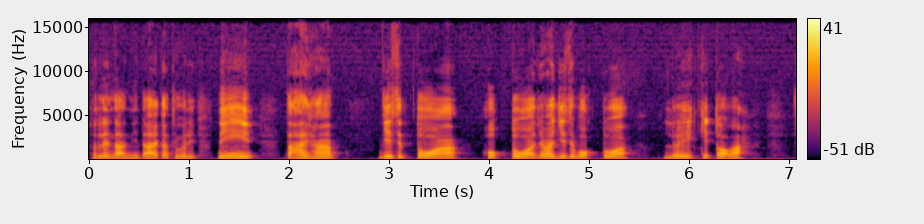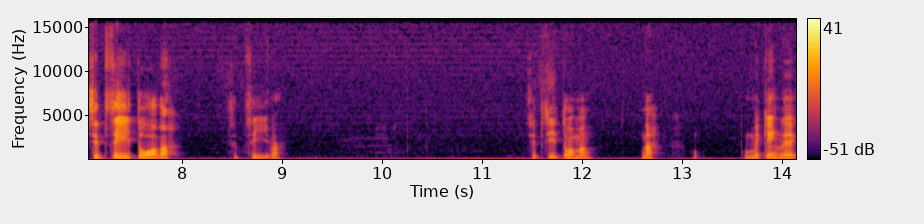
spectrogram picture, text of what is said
ถ้าเล่นด่านนี้ได้ก็ถือว่าดีนี่ได้ครับยี่สิบตัวหกตัวใช่ปะยี่สิบหกตัว เหลืออีกกี่ตัววะสิบสี่ตัวปะสิบสี่ปะสิบสี่ตัวมั้งนะผมไม่เก่งเลข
